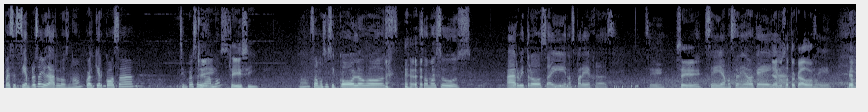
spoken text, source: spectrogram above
pues es- siempre es ayudarlos, ¿no? Cualquier cosa, siempre los ayudamos. Sí, sí. ¿no? Somos sus psicólogos, somos sus árbitros ahí en las parejas. Sí, Sí. sí, ya hemos tenido que... Ya nos ha tocado, ¿no? Sí, De También,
